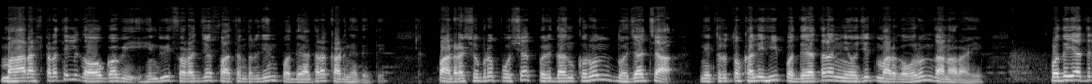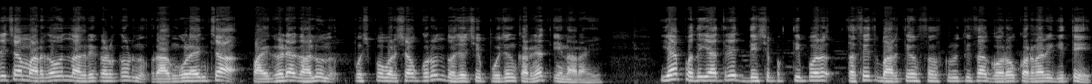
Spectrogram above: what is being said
महाराष्ट्रातील गावोगावी हिंदवी स्वराज्य स्वातंत्र्य दिन पदयात्रा काढण्यात येते. पांढरा शुभ्र पोशाख परिधान करून ध्वजाच्या नेतृत्वाखाली ही पदयात्रा नियोजित मार्गावरून जाणार आहे. पदयात्रेच्या मार्गावर नागरिकांकडून रांगोळ्यांच्या पायघड्या घालून पुष्पवर्षाव करून ध्वजाचे पूजन करण्यात येणार आहे. या पदयात्रेत देशभक्तीपर तसेच भारतीय संस्कृतीचा गौरव करणारी गीते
